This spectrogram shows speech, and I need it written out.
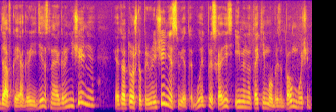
давкой. Единственное ограничение – это то, что привлечение света будет происходить именно таким образом. По-моему, очень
